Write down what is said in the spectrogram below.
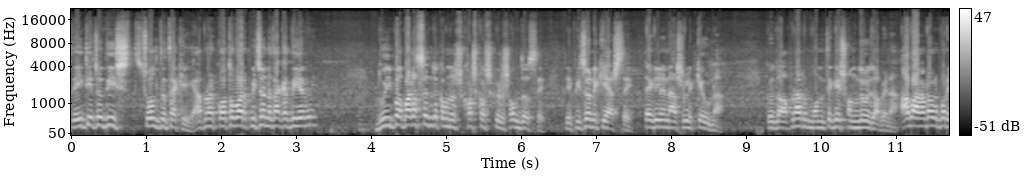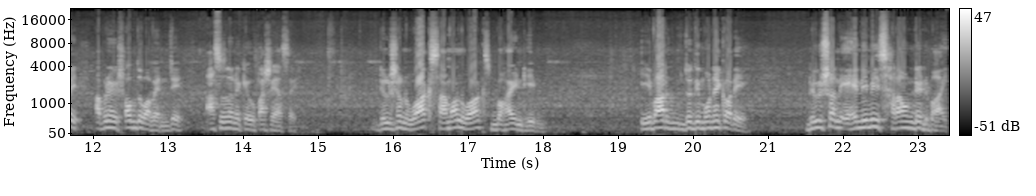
তো এইটা যদি চলতে থাকে, আপনার কতবার পিছনে তাকাতে হবে? দুই পা বাড়াচ্ছেন তো কেমন খসখস করে শব্দ হচ্ছে যে পিছনে কি আসছে? দেখলেন আসলে কেউ না। কিন্তু আপনার মন থেকে সন্দেহ যাবে না। আবার আটার পরে আপনি ওই শব্দ পাবেন যে আসজনে কেউ পাশে আছে। Delusion works someone works behind him এবার যদি মনে করে ডিলিউশন এনিমি সারাউন্ডেড বাই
